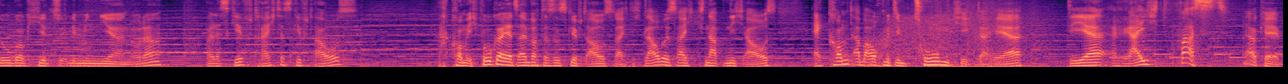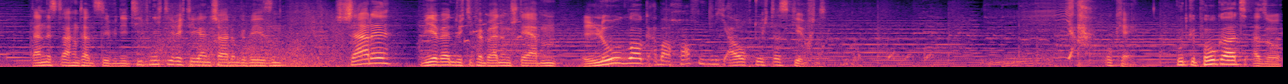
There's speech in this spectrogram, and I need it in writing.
Logok hier zu eliminieren, oder? Weil das Gift, reicht das Gift aus? Ach komm, ich poker jetzt einfach, dass das Gift ausreicht. Ich glaube, es reicht knapp nicht aus. Er kommt aber auch mit dem Turmkick daher. Der reicht fast. Ja, okay. Dann ist Drachentanz definitiv nicht die richtige Entscheidung gewesen. Schade. Wir werden durch die Verbrennung sterben. Logok aber hoffentlich auch durch das Gift. Ja, okay. Gut gepokert. Also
